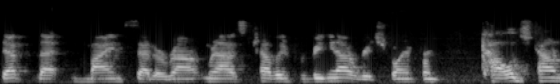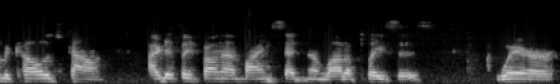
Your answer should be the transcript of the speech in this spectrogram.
that that mindset around when I was traveling for vegan outreach, going from college town to college town. I definitely found that mindset in a lot of places where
